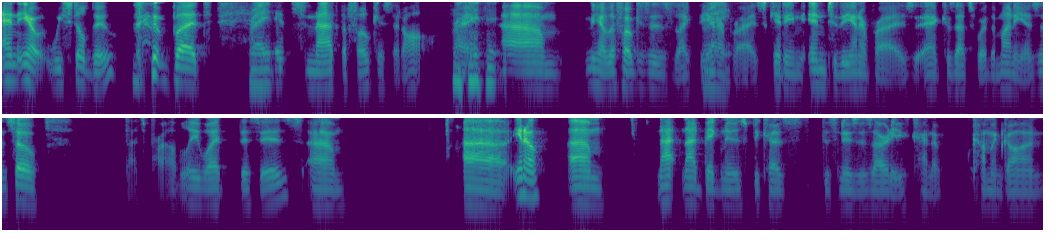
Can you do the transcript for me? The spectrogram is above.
And you know, we still do, but right. it's not the focus at all. Right. um, you know, the focus is like the right. enterprise, getting into the enterprise, because that's where the money is. And so that's probably what this is. Um, uh, you know, um, not not big news because this news is already kind of come and gone.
